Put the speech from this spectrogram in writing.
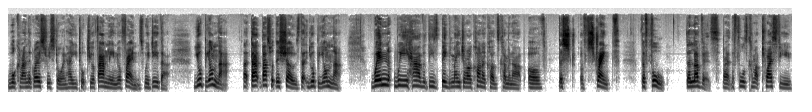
walk around the grocery store, in how you talk to your family and your friends. We do that. You're beyond that. Uh, that that's what this shows that you're beyond that. When we have these big major arcana cards coming up of the of strength, the fool, the lovers, right? The fools come up twice for you.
